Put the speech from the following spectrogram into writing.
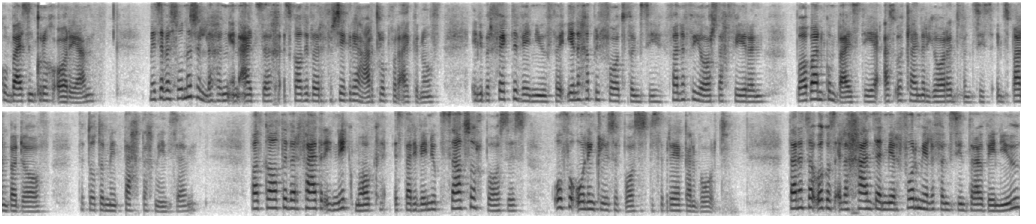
kombuis en kroeg area. Met sy besonderse ligging en uitsig is Cultivar verseker die hartklop van Eikenhof en die perfekte venue vir enige privaat funksie van 'n verjaarsdagviering, baba en kombuistee as ook kleiner jaarendfunksies en spanbou daar vir tot en met 80 mense. Wat Kaltewer verder uniek maak, is dat die venue op selfsorgbasis of 'n all-inclusive basis bespreek kan word. Dan het sy ook ons elegante en meer formele funksie in trou venue,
